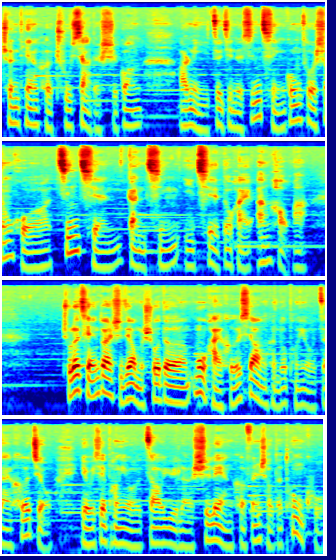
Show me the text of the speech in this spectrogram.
春天和初夏的时光，而你最近的心情、工作、生活、金钱、感情，一切都还安好吗？除了前一段时间我们说的木海合相，很多朋友在喝酒，有一些朋友遭遇了失恋和分手的痛苦。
